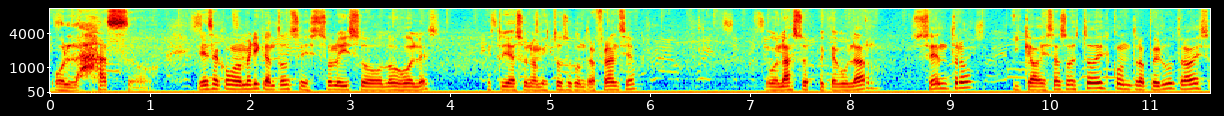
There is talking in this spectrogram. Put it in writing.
Golazo. En esa Copa América entonces solo hizo dos goles. Esto ya es un amistoso contra Francia. Golazo espectacular. Centro y cabezazo. Esto es contra Perú otra vez.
